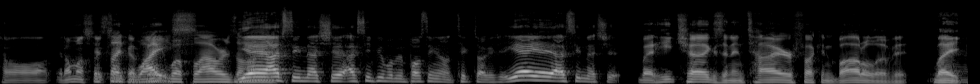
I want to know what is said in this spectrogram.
tall. It almost looks It's like, a white vase. with flowers on Yeah, it. I've seen that shit. I've seen people have been posting it on TikTok and shit. Yeah, yeah, yeah. I've seen that shit. But he chugs an entire fucking bottle of it. Like Yeah.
